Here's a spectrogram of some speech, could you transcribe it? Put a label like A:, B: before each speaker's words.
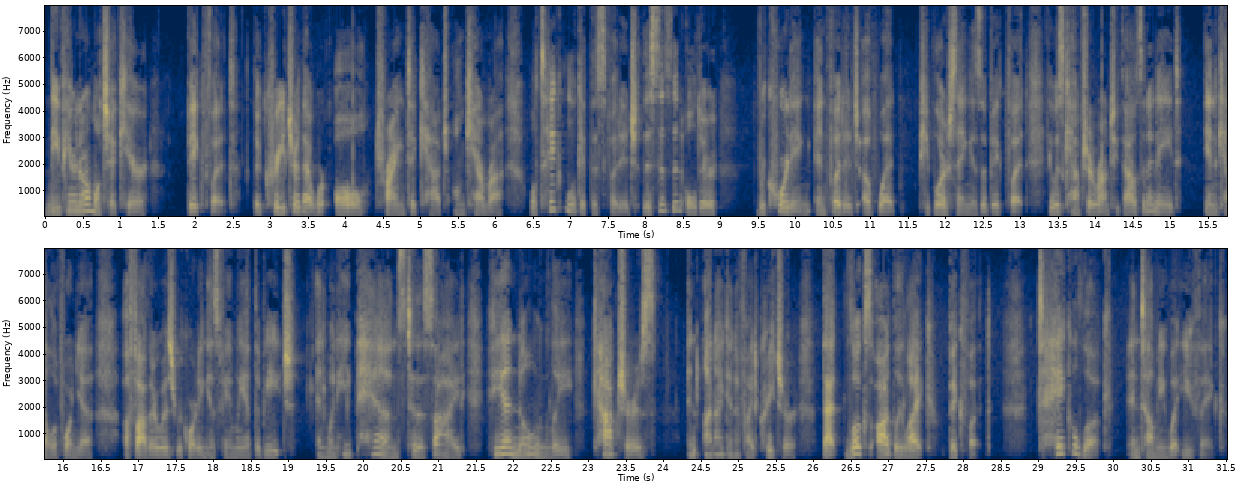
A: The paranormal chick here, Bigfoot, the creature that we're all trying to catch on camera. Well, take a look at this footage. This is an older recording and footage of what people are saying is a Bigfoot. It was captured around 2008 in California. A father was recording his family at the beach, and when he pans to the side, he unknowingly captures an unidentified creature that looks oddly like Bigfoot. Take a look and tell me what you think.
